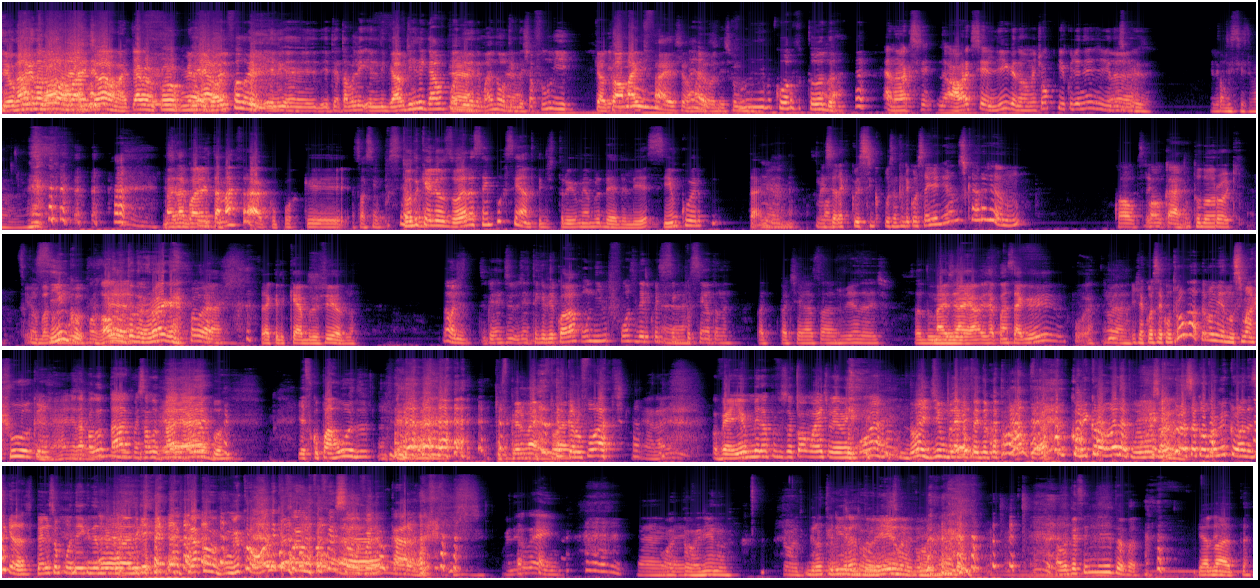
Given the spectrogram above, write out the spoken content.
e eu Larga na vou- mão, vai, tchau, mas pega o corpo, me É, igual ele falou, ele, ele, é, ele tentava, ele ligava e desligava o poder, É, né? Mas não, tem é. que deixar fluir. Que é o que o Almighty faz, o É, Almighty. eu deixo fluir no corpo todo. É, na hora que você, a hora que você liga, normalmente é o pico de energia das É. coisas. Ele precisa, mano. Mas agora ele tá mais fraco, porque É só 5%. tudo que né? ele usou era 100% que destruiu o membro dele ali. 5 ele tá ali, É. né? Mas será que com esse 5% ele consegue ganhar dos caras já, não? Qual, qual cara? O Todoroki. Com Eu bato cinco? no- Pô, logo É. no Todoroki? É. Será que ele quebra o gelo? Não, a gente, a gente- tem que ver qual é o nível de força dele com esse É. 5%, né? Pra, pra tirar essa, Verdade. Essa dúvida. Mas já, é- já consegue. Pô, É. Já consegue controlar, pelo menos. Não se machuca. Já, já dá pra lutar, começar a lutar, já É, é. pô. Já ficou parrudo. tá ficando mais Tá forte. ficando forte. Caralho. O velhinho é o melhor professor que o Almighty mesmo, hein? Porra, doidinho, o moleque aprendeu a controlar, pô. Com micro-ondas, pô. Só, micro, só comprou micro-ondas aqui, ó. Pega seu poder aqui dentro do micro-ondas aqui. É pior que o micro-ondas que foi um professor, não foi nem o cara, mano. Foi nem o velho. É, Pô, é. Torino. Gran Turismo. Gran Turismo, pô. Falou que é sinistro, pô. E a nota?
